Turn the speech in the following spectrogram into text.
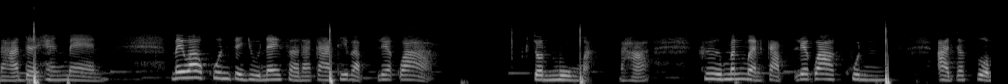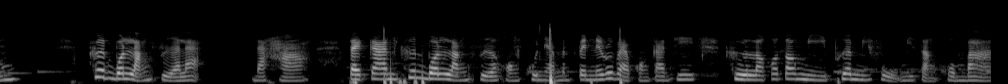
นะคะ The Hangman ไม่ว่าคุณจะอยู่ในสถานการณ์ที่แบบเรียกว่าจนมุมอะนะคะ คือมันเหมือนกับเรียกว่าคุณอาจจะสวมขึ้นบนหลังเสือแหละนะคะ แต่การขึ้นบนหลังเสือของคุณเนี่ย มันเป็นในรูปแบบของการที่ คือเราก็ต้องมีเพื่อนมีฝูงมีสังคมบ้าง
